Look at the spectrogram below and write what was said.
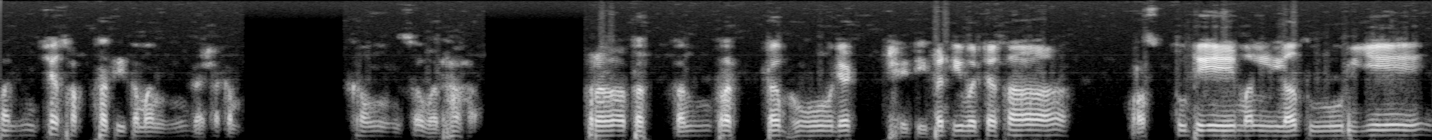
पञ्चसप्ततितमम् दशकम्। कंसवधः। प्रातःसन्त्रष्टभोजक्षितिपतिवचसा प्रस्तुते मल्लतूर्ये।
